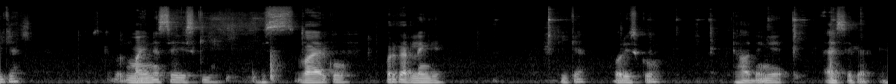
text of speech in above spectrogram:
ठीक है? उसके बाद माइनस से इसकी। इस वायर को ऊपर कर लेंगे। ठीक है? और इसको उठा देंगे ऐसे करके।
